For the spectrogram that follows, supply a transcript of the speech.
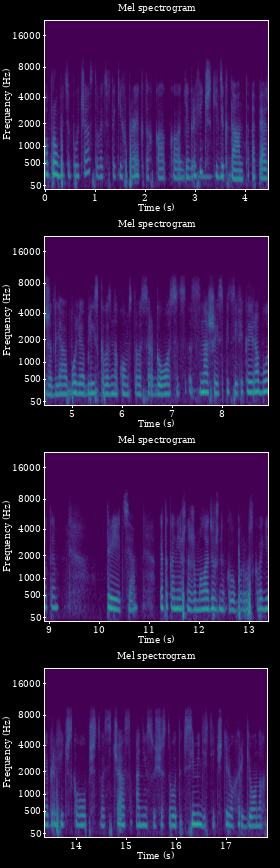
попробуйте поучаствовать в таких проектах, как а, географический диктант, опять же, для более близкого знакомства с РГО, с, с нашей спецификой работы. Третье. Это, конечно же, молодежные клубы Русского географического общества. Сейчас они существуют в 74 регионах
